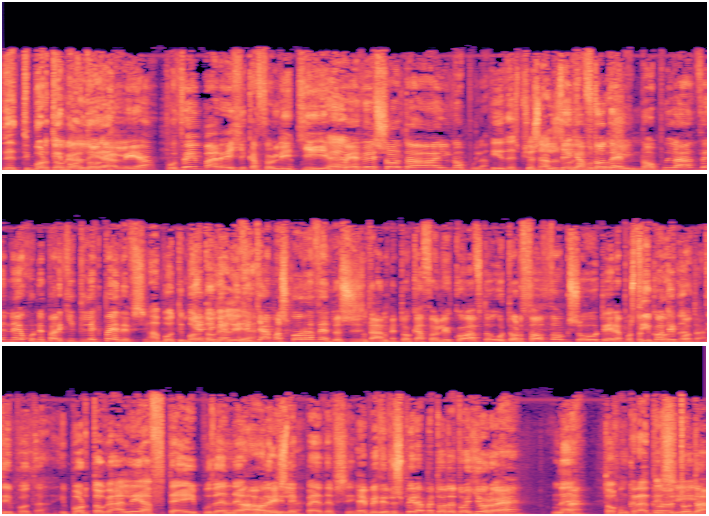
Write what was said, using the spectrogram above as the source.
Ναι, την την Πορτογαλία. Πορτογαλία που δεν παρέχει καθολική Ε, εκπαίδευση σε όλα τα Ελληνόπουλα. Είδες, ποιος άλλος Και γι' αυτό τα Ελληνόπουλα δεν έχουν επαρκή τηλεκπαίδευση. Από την Γιατί Πορτογαλία. για τη δικιά μας χώρα δεν το συζητάμε. το καθολικό αυτό, ούτε ορθόδοξο, ούτε ιεραποστολικό, τίποτα. τίποτα. Η Πορτογαλία φταίει που δεν Να, έχουμε ορίστε. τηλεκπαίδευση. Επειδή τους πήραμε τότε το Euro, ε. Ναι, Α. το έχουν κρατήσει Ε, Τούτα,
